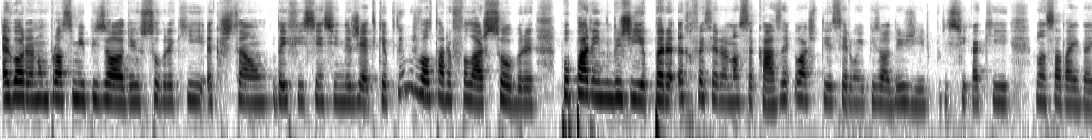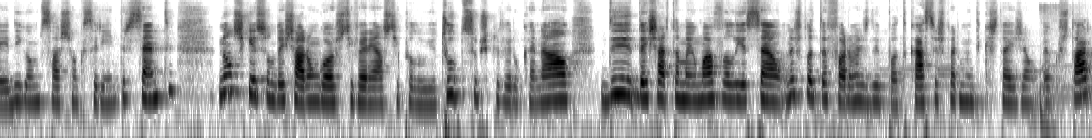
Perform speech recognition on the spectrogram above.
Agora, num próximo episódio sobre aqui a questão da eficiência energética, podemos voltar a falar sobre poupar energia para arrefecer a nossa casa. Eu acho que podia ser um episódio giro, por isso fica aqui lançada a ideia. Digam-me se acham que seria interessante. Não se esqueçam de deixar um gosto se estiverem a assistir pelo YouTube, de subscrever o canal, de deixar também uma avaliação nas plataformas de podcast. Eu espero muito que estejam a gostar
